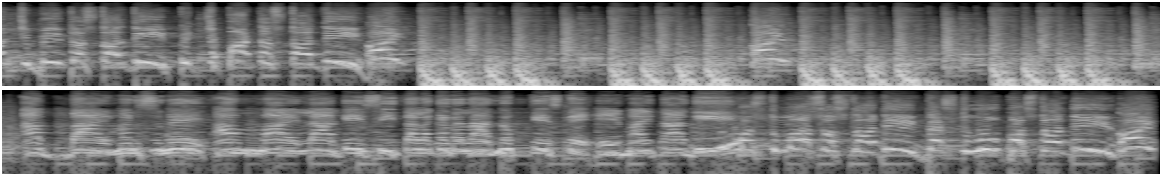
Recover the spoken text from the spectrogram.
మంచి బీట్ వస్తుంది పిచ్చి పాట వస్తుంది లాగేసి తలగడలా నొక్కేస్తే ఏమైతాది మస్తు మాస్ వస్తుంది బెస్ట్ ఊప్ వస్తుంది ఓయ్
